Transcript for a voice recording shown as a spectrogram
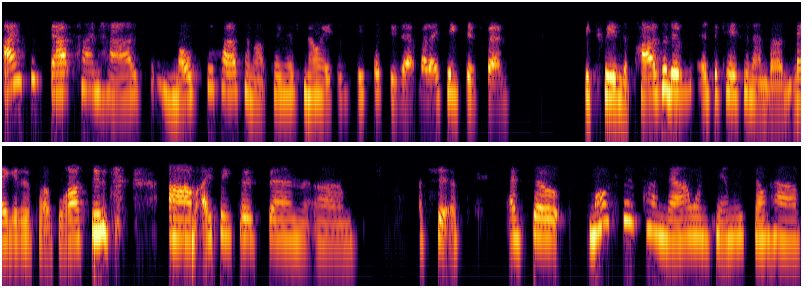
I think that time has mostly passed. I'm not saying there's no agencies that do that, but I think there's been between the positive education and the negative of lawsuits. Um, I think there's been um, a shift. And so most of the time now when families don't have,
